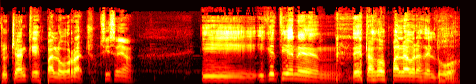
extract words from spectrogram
Chuchán, que es palo borracho. Sí, señor. ¿Y, y qué tienen de estas dos palabras del dúo?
